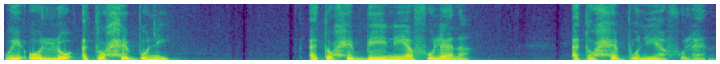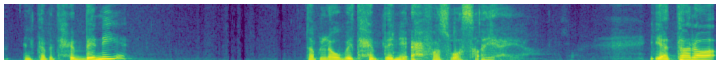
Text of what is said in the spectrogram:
ويقول له أتحبني؟ أتحبيني يا فلانة؟ أتحبني يا فلان؟ أنت بتحبني؟ طب لو بتحبني احفظ وصاياي يا ترى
